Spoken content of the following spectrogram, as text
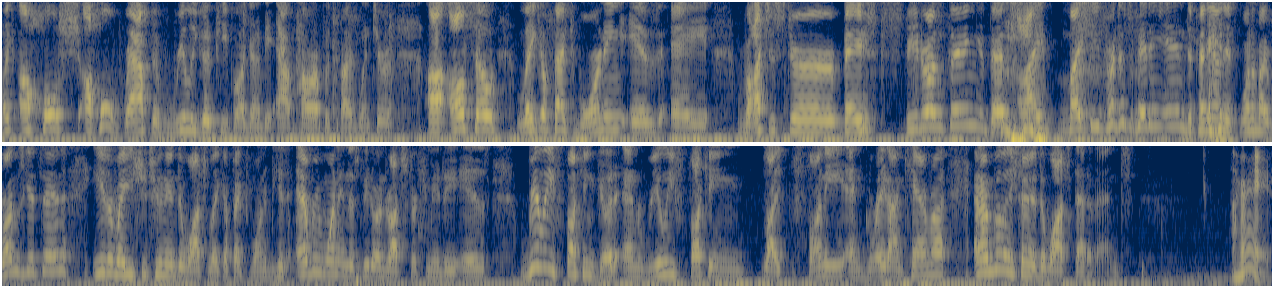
Like a whole sh- a whole raft of really good people are going to be at Power Up with Pride Winter. Uh, also, Lake Effect Warning is a Rochester-based speedrun thing that I might be participating in, depending on if one of my runs gets in. Either way, you should tune in to watch Lake Effect Warning because everyone in the speedrun Rochester community is really fucking good and really fucking like funny and great on camera, and I'm really excited to watch that event. All right.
